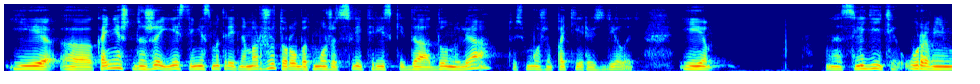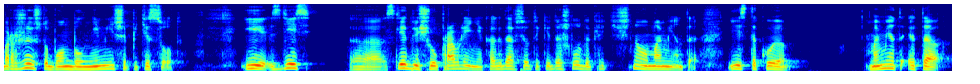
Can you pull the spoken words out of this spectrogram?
И, э, конечно же, если не смотреть на маржу, то робот может слить риски да, до нуля, то есть можно потерю сделать. И э, следить уровень маржи, чтобы он был не меньше 500. И здесь э, следующее управление, когда все-таки дошло до критичного момента, есть такой момент, это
